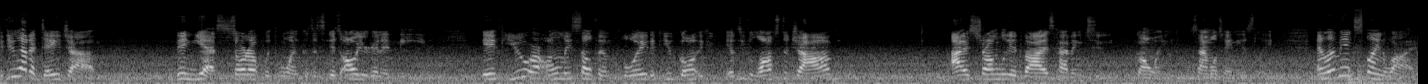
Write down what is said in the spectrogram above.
If you got a day job, then yes, start off with one because it's, it's all you're going to need. If you are only self-employed, if you've gone, if, you, if you've lost a job, I strongly advise having two going simultaneously. And let me explain why.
